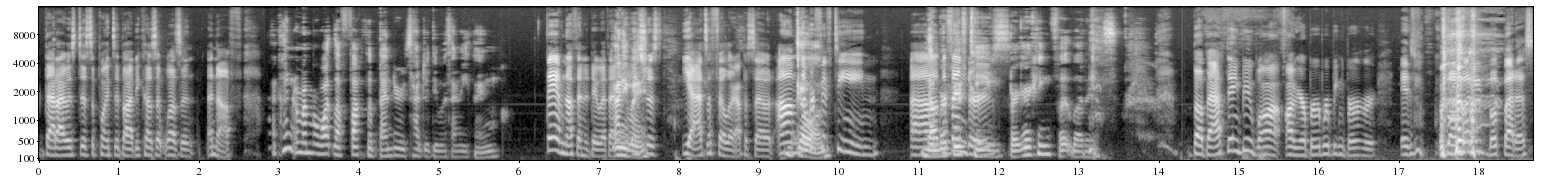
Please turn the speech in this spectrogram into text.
that I was disappointed by because it wasn't enough. I couldn't remember what the fuck the benders had to do with anything. They have nothing to do with it. Anyway. It's just yeah, it's a filler episode. Um Go number on. fifteen. Uh Number the 15, vendors. Burger King foot lettuce. But bad thing be want on your burger being burger is nobody but lettuce.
